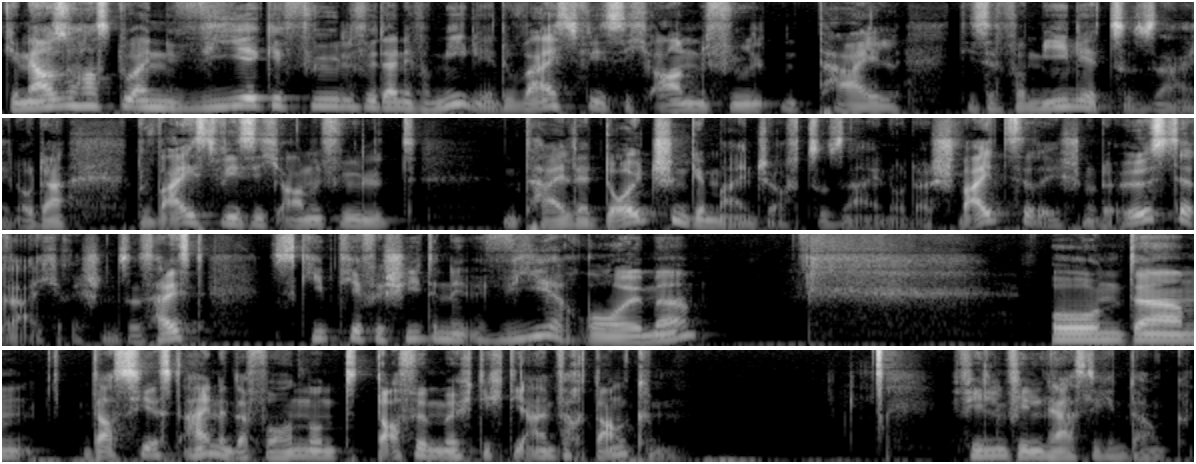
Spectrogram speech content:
Genauso hast du ein Wir-Gefühl für deine Familie. Du weißt, wie es sich anfühlt, ein Teil dieser Familie zu sein. Oder du weißt, wie es sich anfühlt, ein Teil der deutschen Gemeinschaft zu sein. Oder schweizerischen oder österreicherischen. Das heißt, es gibt hier verschiedene Wir-Räume und ähm, das hier ist eine davon und dafür möchte ich dir einfach danken. Vielen, vielen herzlichen Dank.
